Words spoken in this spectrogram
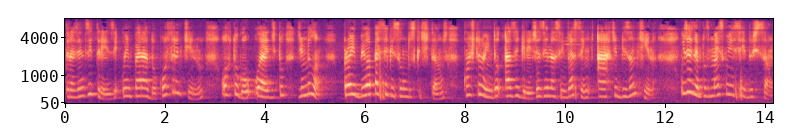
313 o imperador Constantino ortogou o Edito de Milão, proibiu a perseguição dos cristãos, construindo as igrejas e nascendo assim a arte bizantina. Os exemplos mais conhecidos são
